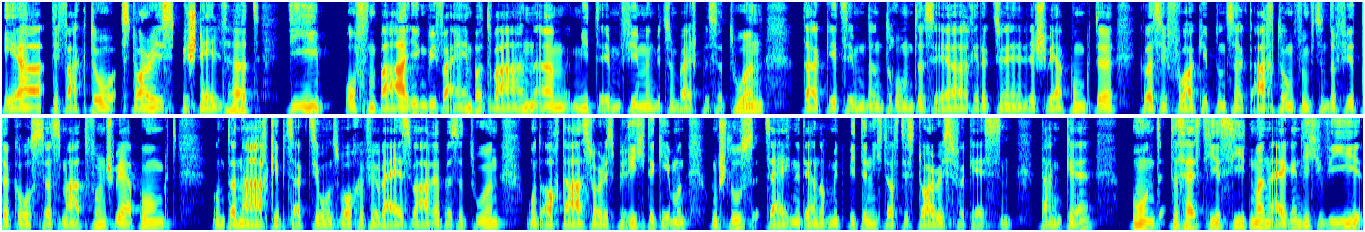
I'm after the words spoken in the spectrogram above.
er de facto Stories bestellt hat, die offenbar irgendwie vereinbart waren ähm, mit eben Firmen wie zum Beispiel Saturn. Da geht es eben dann darum, dass er redaktionelle Schwerpunkte quasi vorgibt und sagt, Achtung, 15.04. großer Smartphone-Schwerpunkt und danach gibt es Aktionswoche für Weißware bei Saturn und auch da soll es Berichte geben und am Schluss zeichnet er noch mit Bitte nicht auf die Stories vergessen. Danke. Und das heißt, hier sieht man eigentlich, wie,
